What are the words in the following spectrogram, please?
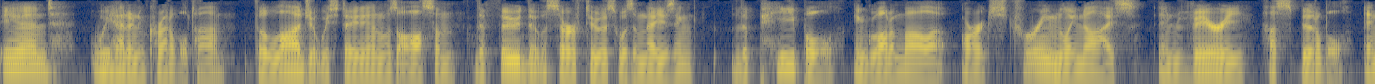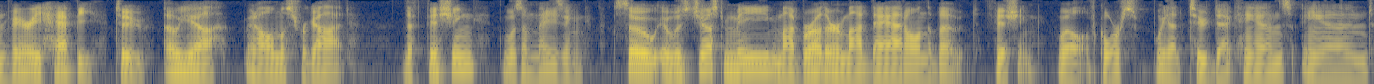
And we had an incredible time. The lodge that we stayed in was awesome. The food that was served to us was amazing. The people in Guatemala are extremely nice and very hospitable and very happy too. Oh yeah, and I almost forgot. The fishing was amazing. So it was just me, my brother, and my dad on the boat fishing. Well, of course, we had two deck hands and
